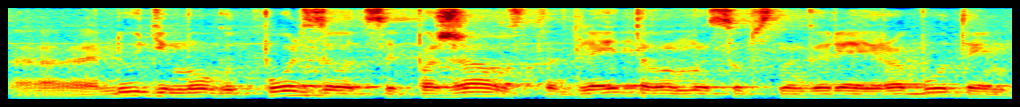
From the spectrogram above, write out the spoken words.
а, люди могут пользоваться, пожалуйста. Для этого мы, собственно говоря, и работаем.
